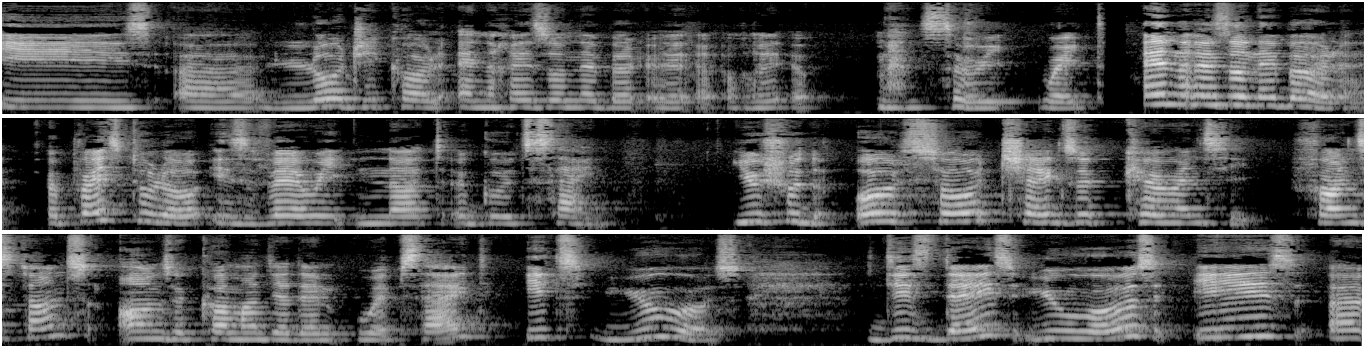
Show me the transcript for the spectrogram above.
is uh, logical and reasonable. Uh, re sorry, wait. And reasonable. A price too low is very not a good sign. You should also check the currency. For instance, on the Comme un Diadème website, it's euros. These days, euros is uh,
